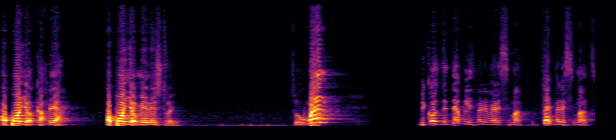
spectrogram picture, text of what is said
upon your career, upon your ministry. So when, because the devil is very, very smart, very, very smart.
